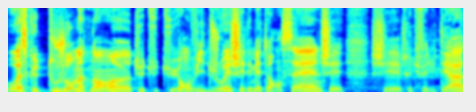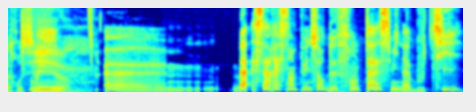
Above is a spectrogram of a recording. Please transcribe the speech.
Ou est-ce que toujours maintenant, euh, tu, tu, tu as envie de jouer chez des metteurs en scène, chez, chez, parce que tu fais du théâtre aussi Oui. euh, Euh, bah, ça reste un peu une sorte de fantasme inabouti.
